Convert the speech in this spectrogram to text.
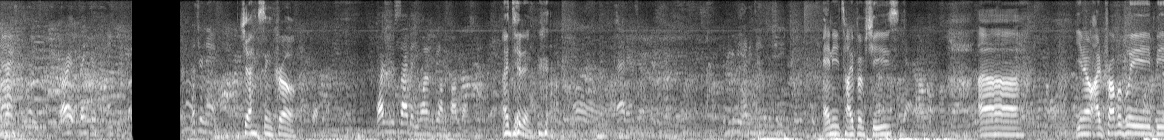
Okay. All right. Thank you. Thank you. What's your name? Jackson Crow. Why did you decide that you wanted to be on the podcast? I didn't. Any type of cheese. Uh, you know, I'd probably be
